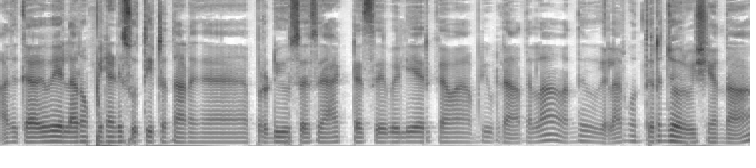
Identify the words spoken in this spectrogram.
அதுக்காகவே எல்லாரும் பின்னாடி சுற்றிட்டு இருந்தானுங்க. ப்ரொடியூசர்ஸு ஆக்டர்ஸு வெளியே இருக்கவன் அப்படி இப்படி அதெல்லாம் வந்து எல்லாருக்கும் தெரிஞ்ச ஒரு விஷயந்தான்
